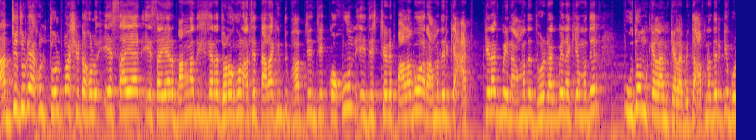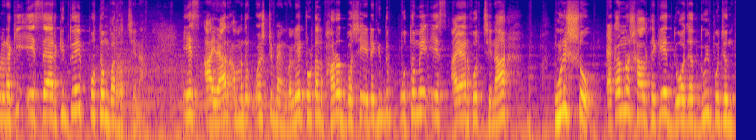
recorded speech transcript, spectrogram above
রাজ্য জুড়ে এখন তোলপা সেটা হলো এসআইআর এসআইআর, বাংলাদেশি যারা জনগণ আছে, তারা কিন্তু ভাবছেন যে কখন এই দেশ ছেড়ে পালাবো আর আমাদেরকে আটকে রাখবে না, আমাদের ধরে রাখবে নাকি আমাদের উদম কেলান কেলাবে। তো আপনাদেরকে বলে রাখি, এসআইআর কিন্তু এই প্রথমবার হচ্ছে না। এসআইআর আমাদের ওয়েস্ট বেঙ্গলে টোটাল ভারতবর্ষে এটা কিন্তু প্রথমে এসআইআর হচ্ছে না। উনিশশো একান্ন সাল থেকে দু পর্যন্ত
